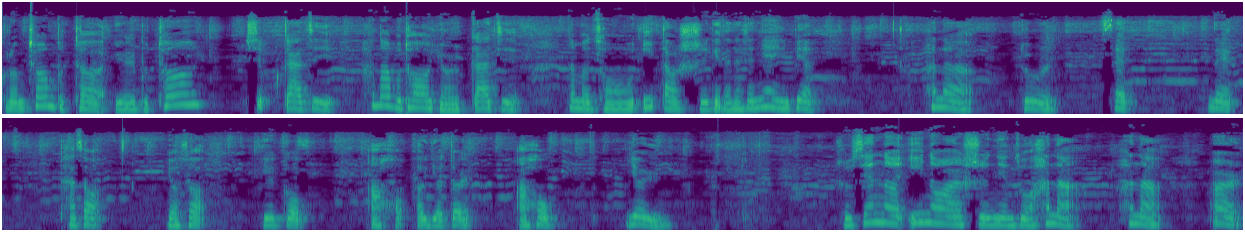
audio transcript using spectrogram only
그럼처음부터일부터십까지하나부터열까지 那么从一到十，给大家先念一遍：하나 둘 셋， 넷， 다섯여섯일곱아홉어여덟아홉열首先呢，一的话是念作하나하나二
